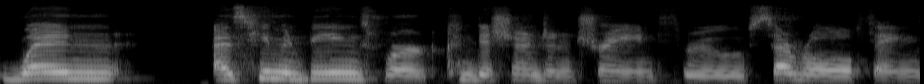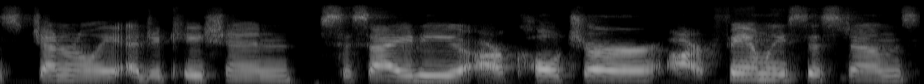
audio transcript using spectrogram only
when as human beings we're conditioned and trained through several things generally education society our culture our family systems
